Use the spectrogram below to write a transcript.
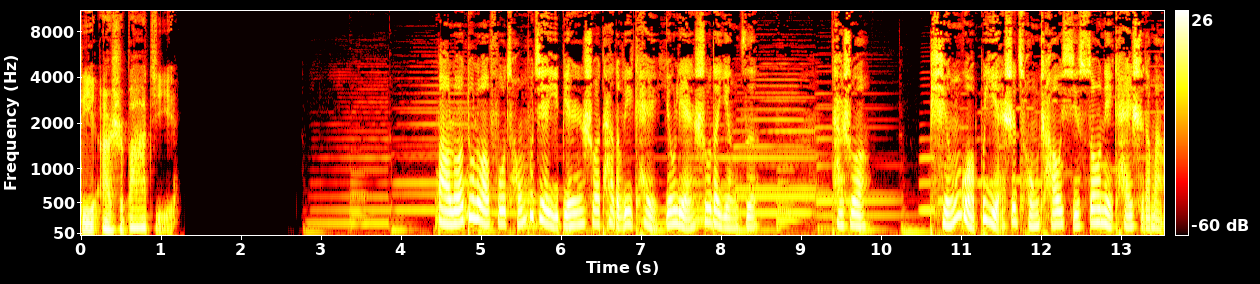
第二十八集。保罗·杜洛夫从不介意别人说他的 VK 有脸书的影子。他说：“苹果不也是从抄袭 Sony 开始的吗？”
